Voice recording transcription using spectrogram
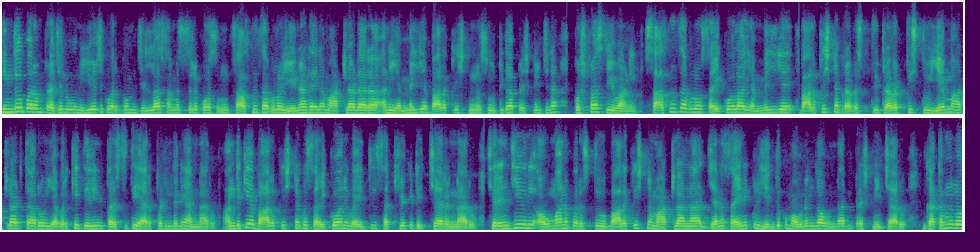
హిందూపురం ప్రజలు నియోజకవర్గం జిల్లా సమస్యల కోసం శాసనసభలో ఏనాడైనా మాట్లాడారా అని ఎమ్మెల్యే బాలకృష్ణను సూటిగా ప్రశ్నించిన పుష్ప శ్రీవాణి శాసనసభలో సైకోలా ఎమ్మెల్యే బాలకృష్ణ ప్రవర్తి ప్రవర్తిస్తూ ఏం మాట్లాడతారో ఎవరికీ తెలియని పరిస్థితి ఏర్పడిందని అన్నారు. అందుకే బాలకృష్ణకు సైకో అని వైద్యులు సర్టిఫికెట్ ఇచ్చారన్నారు. చిరంజీవిని అవమానపరుస్తూ బాలకృష్ణ మాట్లాడిన జన సైనికులు ఎందుకు మౌనంగా ఉన్నారని ప్రశ్నించారు. గతంలో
